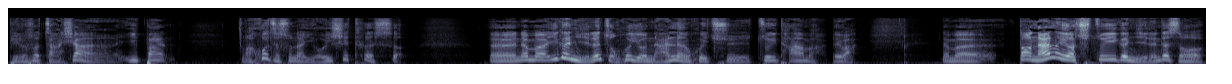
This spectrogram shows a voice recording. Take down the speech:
比如说长相一般啊，或者说呢有一些特色，呃，那么一个女人总会有男人会去追她嘛，对吧？那么。当男人要去追一个女人的时候，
